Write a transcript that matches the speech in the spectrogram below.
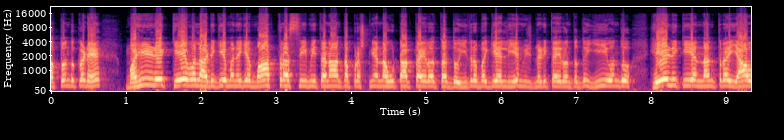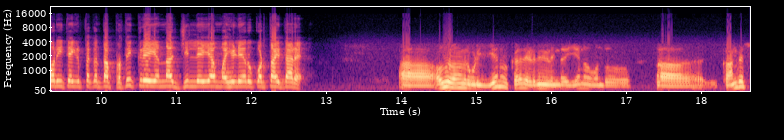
ಮತ್ತೊಂದು ಕಡೆ ಮಹಿಳೆ ಕೇವಲ ಅಡಿಗೆ ಮನೆಗೆ ಮಾತ್ರ ಸೀಮಿತನ ಅಂತ ಪ್ರಶ್ನೆಯನ್ನ ಹುಟ್ಟಾಗ್ತಾ ಇರುವಂತದ್ದು. ಇದರ ಬಗ್ಗೆ ಅಲ್ಲಿ ಏನು ನಡೀತಾ ಇರುವಂತದ್ದು? ಈ ಒಂದು ಹೇಳಿಕೆಯ ನಂತರ ಯಾವ ರೀತಿಯಾಗಿರ್ತಕ್ಕಂಥ ಪ್ರತಿಕ್ರಿಯೆಯನ್ನ ಜಿಲ್ಲೆಯ ಮಹಿಳೆಯರು ಕೊಡ್ತಾ ಇದ್ದಾರೆ? ಏನು ಕಳೆದ ಎರಡು ದಿನಗಳಿಂದ ಏನು ಒಂದು ಕಾಂಗ್ರೆಸ್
